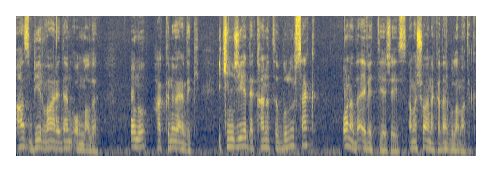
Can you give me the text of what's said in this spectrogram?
az bir var eden olmalı. Onu hakkını verdik. İkinciye de kanıtı bulursak ona da evet diyeceğiz. Ama şu ana kadar bulamadık.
